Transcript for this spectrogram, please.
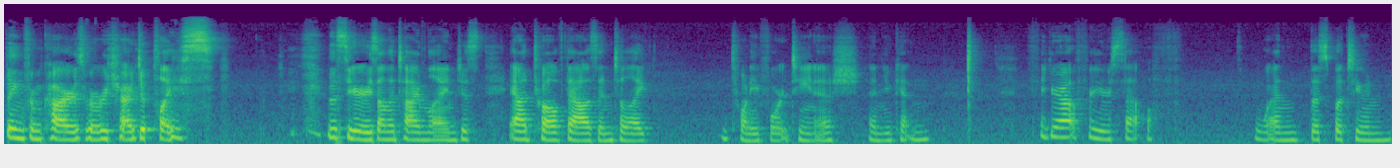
thing from Cars where we tried to place the series on the timeline, just add 12,000 to like 2014ish and you can figure out for yourself when the Splatoon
